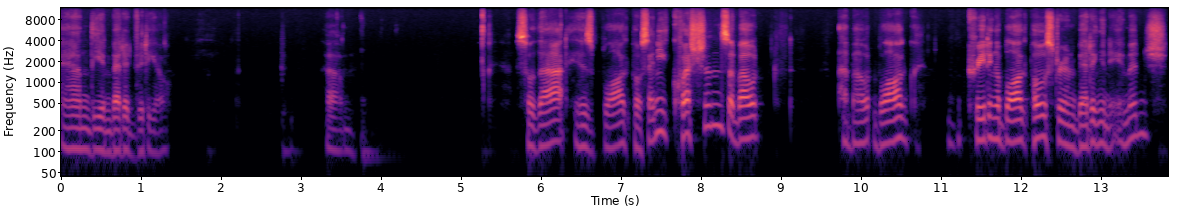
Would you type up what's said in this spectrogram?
and the embedded video. Um, so that is blog posts. Any questions about about blog, creating a blog post or embedding an image?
